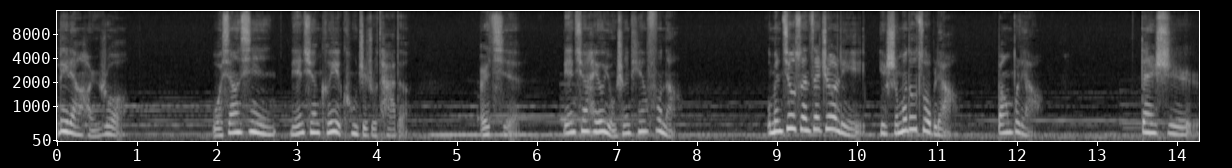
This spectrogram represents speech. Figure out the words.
力量很弱。我相信连泉可以控制住他的，而且连泉还有永生天赋呢。我们就算在这里也什么都做不了，帮不了。但是，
